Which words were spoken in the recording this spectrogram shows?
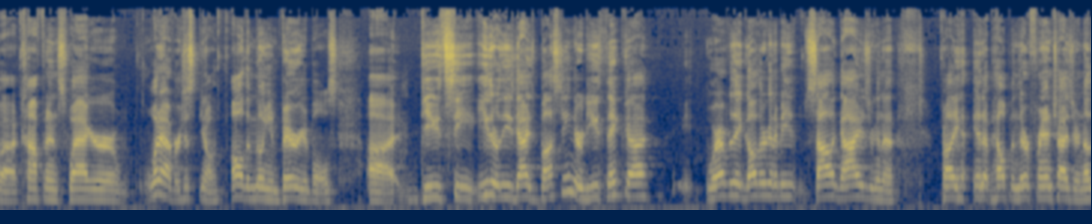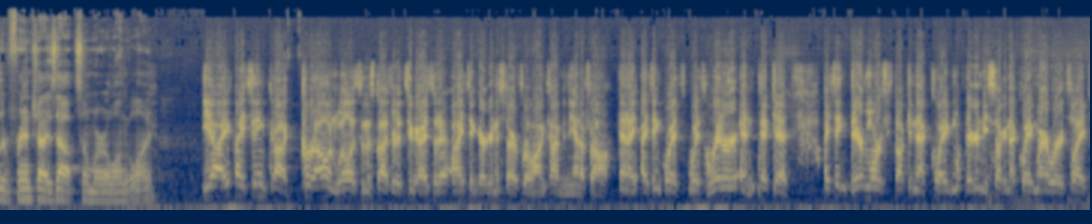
uh, confidence, swagger, whatever, just you know, all the million variables. Uh, do you see either of these guys busting, or do you think uh, wherever they go, they're going to be solid guys? Are going to probably end up helping their franchise or another franchise out somewhere along the line. Yeah, I, I think uh, Corral and Willis in this class are the two guys that I think are going to start for a long time in the NFL. And I, I think with, with Ridder and Pickett, I think they're more stuck in that quagmire. They're going to be stuck in that quagmire where it's like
